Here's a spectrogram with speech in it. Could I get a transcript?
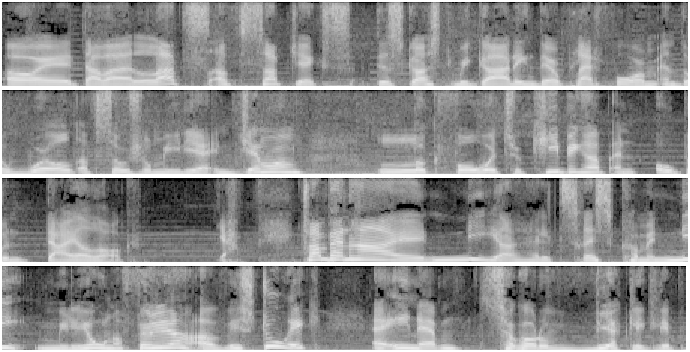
og øh, der var lots of subjects discussed regarding their platform and the world of social media in general. Look forward to keeping up an open dialogue. Ja. Trump han har øh, 59,9 millioner følgere, og hvis du ikke er en af dem, så går du virkelig glip.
